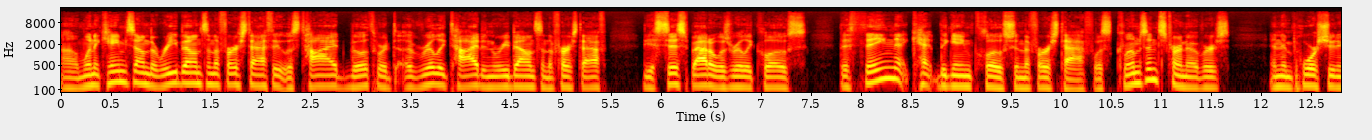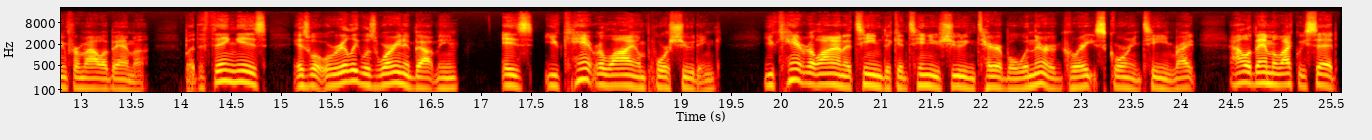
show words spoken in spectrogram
Um, when it came down to rebounds in the first half, it was tied. Both were uh, really tied in rebounds in the first half. The assist battle was really close. The thing that kept the game close in the first half was Clemson's turnovers and then poor shooting from Alabama. But the thing is, is what really was worrying about me is you can't rely on poor shooting. You can't rely on a team to continue shooting terrible when they're a great scoring team, right? Alabama, like we said,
